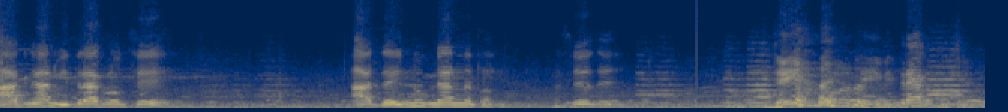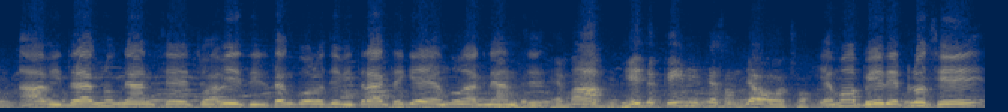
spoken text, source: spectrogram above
આ જ્ઞાન વિતરાગનું છે. આ જૈનનું જ્ઞાન નથી. શું છે? આ વિતરાગનું જ્ઞાન છે. ચોવીસ તીર્થંકરો જે વિતરાગ થઈ ગયા એમનું આ જ્ઞાન છે. એમાં આપ ભેદ કઈ રીતે સમજાવો છો? એમાં ભેદ એટલો છે.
